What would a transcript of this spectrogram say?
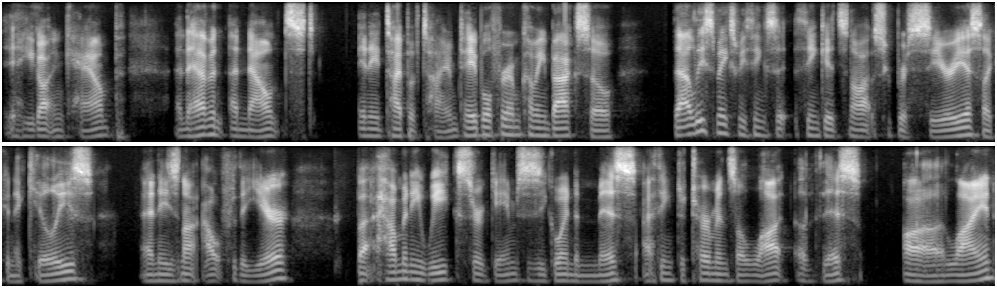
he got in camp, and they haven't announced any type of timetable for him coming back. So that at least makes me think think it's not super serious, like an Achilles, and he's not out for the year. But how many weeks or games is he going to miss? I think determines a lot of this uh, line.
